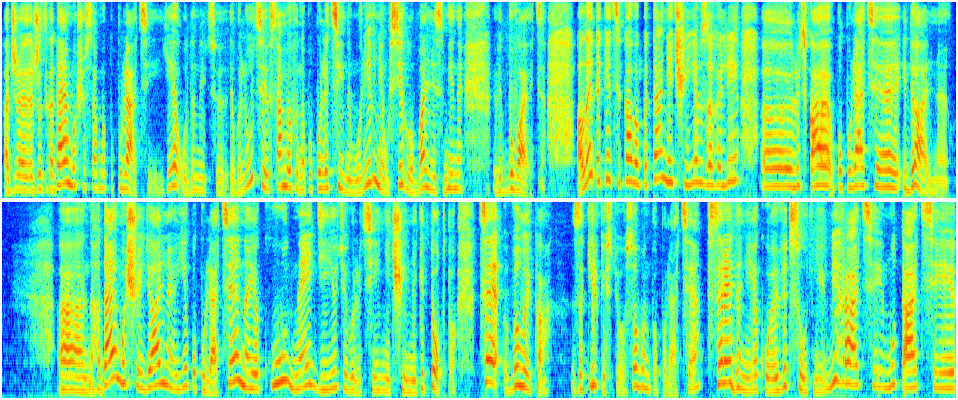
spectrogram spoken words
Адже, адже згадаємо, що саме популяції є одиницею еволюції, саме на популяційному рівні усі глобальні зміни відбуваються. Але таке цікаве питання, чи є взагалі е, людська популяція ідеальною. Е, Нагадаємо, що ідеальною є популяція, на яку не діють еволюційні чинники. Тобто це велика за кількістю особин популяція, всередині якої відсутні міграції, мутації,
